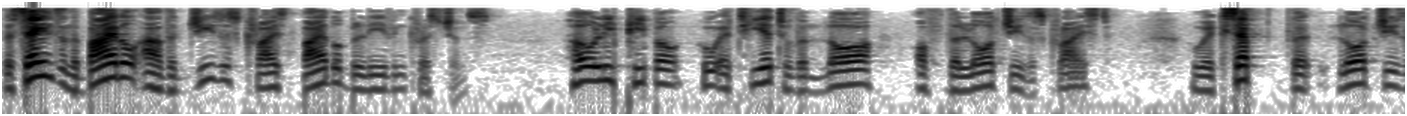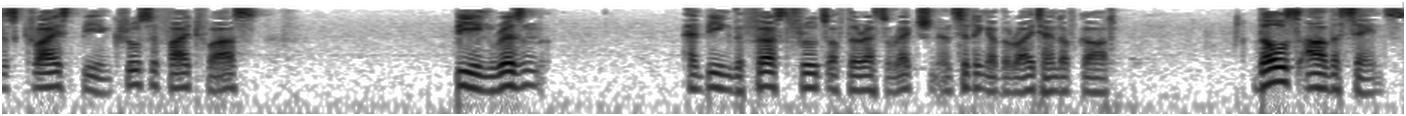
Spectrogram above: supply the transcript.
The saints in the Bible are the Jesus Christ Bible believing Christians. Holy people who adhere to the law of the Lord Jesus Christ, who accept the Lord Jesus Christ being crucified for us, being risen and being the first fruits of the resurrection and sitting at the right hand of God. Those are the saints.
